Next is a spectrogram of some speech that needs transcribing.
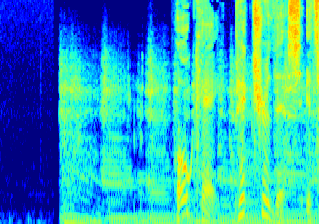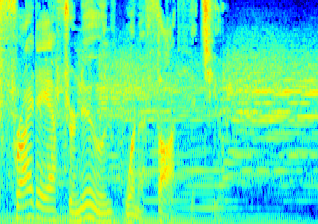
Okay, picture this. It's Friday afternoon when a thought hits you.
